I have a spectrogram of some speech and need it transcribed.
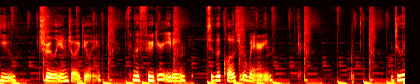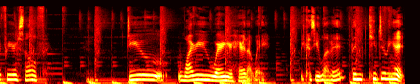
you truly enjoy doing. From the food you're eating to the clothes you're wearing, do it for yourself. Do you, why are you wearing your hair that way? Because you love it? Then keep doing it.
